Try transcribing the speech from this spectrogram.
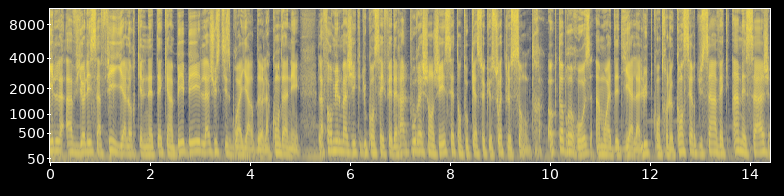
Il a violé sa fille alors qu'elle n'était qu'un bébé. La justice broyarde l'a condamné. La formule magique du Conseil fédéral pourrait changer. C'est en tout cas ce que souhaite le centre. Octobre Rose, un mois dédié à la lutte contre le cancer du sein avec un message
